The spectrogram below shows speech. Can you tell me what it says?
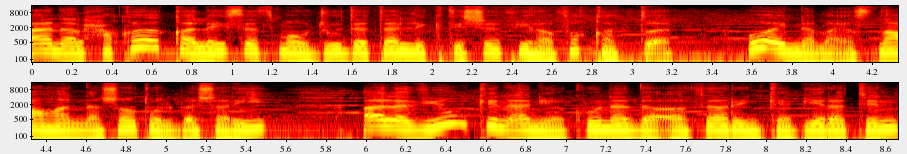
أن الحقائق ليست موجودة لاكتشافها فقط وإنما يصنعها النشاط البشري الذي يمكن أن يكون ذا آثار كبيرة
